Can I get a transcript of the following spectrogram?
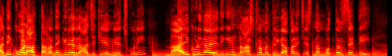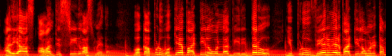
అది కూడా తన దగ్గరే రాజకీయం నేర్చుకుని నాయకుడిగా ఎదిగి రాష్ట్ర మంత్రిగా పనిచేసిన మొత్తం శెట్టి అలియాస్ అవంతి శ్రీనివాస్ మీద. ఒకప్పుడు ఒకే పార్టీలో ఉన్న వీరిద్దరూ ఇప్పుడు వేరువేరు పార్టీలో ఉండటం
